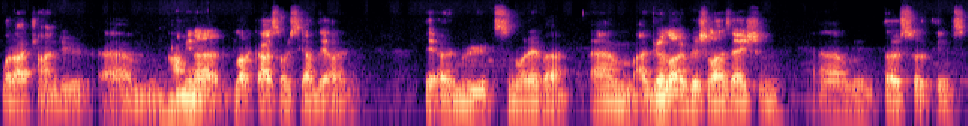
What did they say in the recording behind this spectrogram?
what I try and do. Um, I mean, a lot of guys obviously have their own their own routes and whatever. Um, I do a lot of visualization, um, those sort of things.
